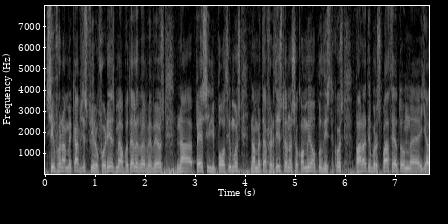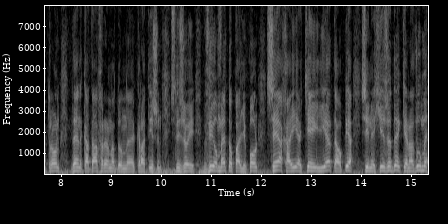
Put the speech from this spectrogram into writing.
σύμφωνα με κάποιες πληροφορίες, με αποτέλεσμα βεβαίως να πέσει λιπόθυμος, να μεταφερθεί στο νοσοκομείο, όπου δυστυχώς παρά την προσπάθεια των ε, γιατρών δεν κατάφεραν να τον κρατήσουν στη ζωή. Δύο μέτωπα λοιπόν σε Αχαία και Ηλία, τα οποία συνεχίζονται και να δούμε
